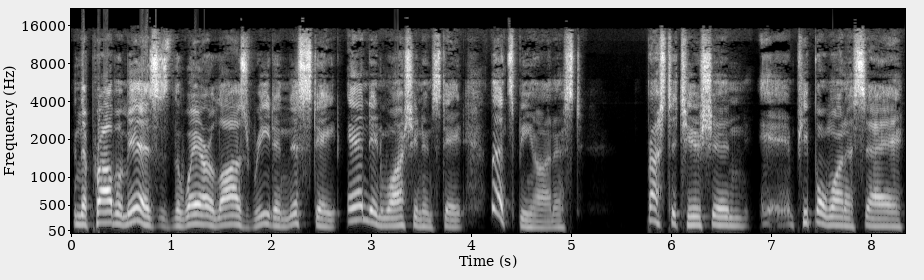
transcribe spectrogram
And the problem is, is the way our laws read in this state and in Washington state. Let's be honest prostitution. Eh, people want to say,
